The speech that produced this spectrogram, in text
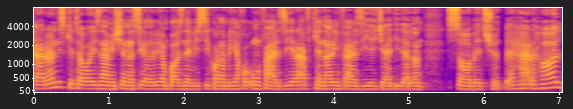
قرار نیست کتابای زمین شناسی یا بگم بازنویسی کنم بگن خب اون فرضیه رفت کنار این فرضیه جدید الان ثابت شد. به هر حال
